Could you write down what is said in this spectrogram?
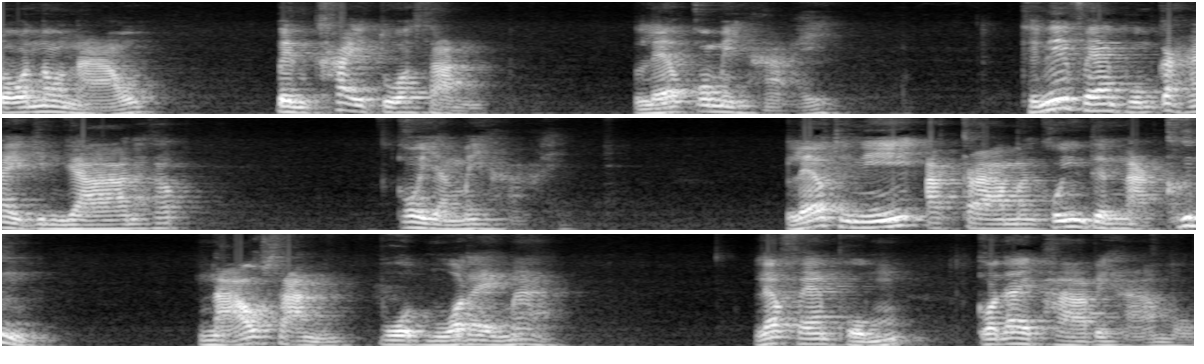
ร้อนๆหนาวๆเป็นไข้ตัวสั่นแล้วก็ไม่หาย ทีนี้แฟนผมก็ให้กินยานะครับ ก็ยังไม่หาย แล้วทีนี้อาการมันก็ยิ่งจะหนักขึ้น หนาวสั่นปวดหัวแรงมาก แล้วแฟนผมก็ได้พาไปหาหมอ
